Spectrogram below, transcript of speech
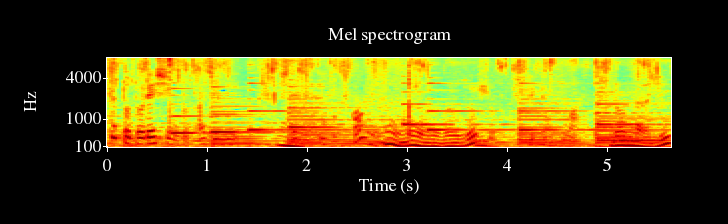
ちょっとドレッシング味にしていいですか、うん、うん、どうぞどんな味？うん。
